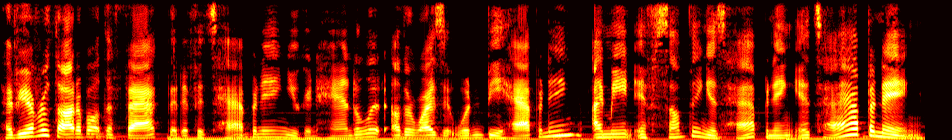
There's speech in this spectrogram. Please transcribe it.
Have you ever thought about the fact that if it's happening, you can handle it, otherwise it wouldn't be happening? I mean, if something is happening, it's happening.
